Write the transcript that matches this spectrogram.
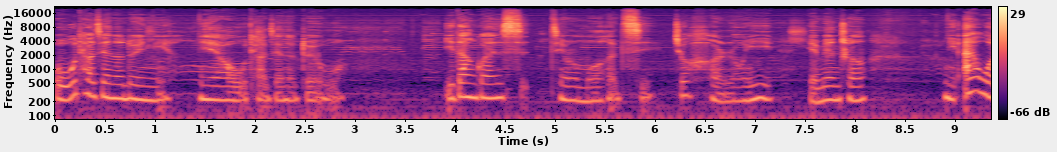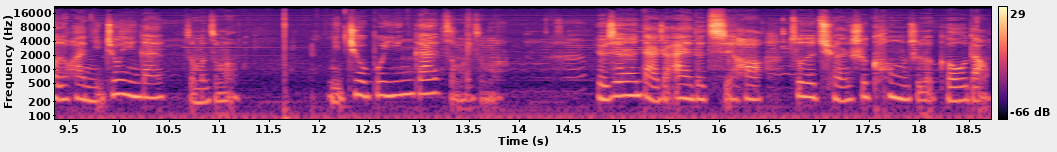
我无条件的对你，你也要无条件的对我。一旦关系进入磨合期，就很容易演变成，你爱我的话，你就应该怎么怎么，你就不应该怎么怎么。有些人打着爱的旗号，做的全是控制的勾当，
